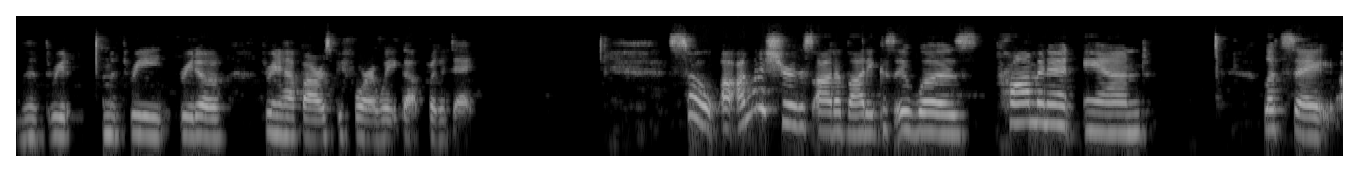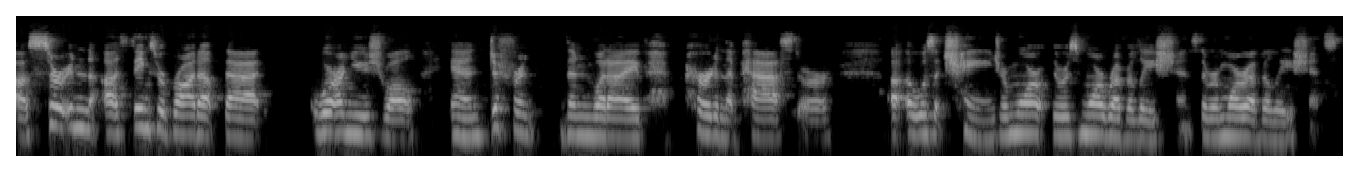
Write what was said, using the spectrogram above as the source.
the three, the three, three to three and a half hours before I wake up for the day. So uh, I'm going to share this out of body because it was prominent and let's say uh, certain uh, things were brought up that were unusual and different than what I've heard in the past or uh, it was a change or more there was more revelations. There were more revelations.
